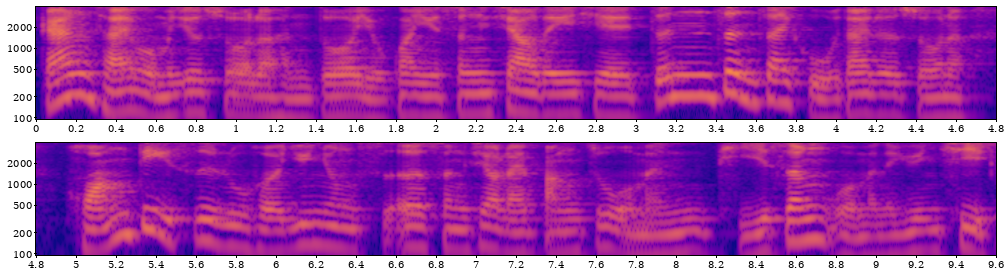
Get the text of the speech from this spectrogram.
刚才我们就说了很多有关于生肖的一些真正在古代的时候呢。皇帝是如何运用十二生肖来帮助我们提升我们的运气，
